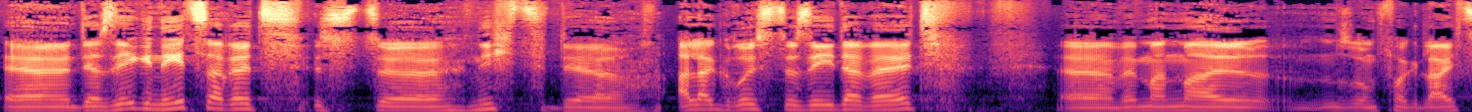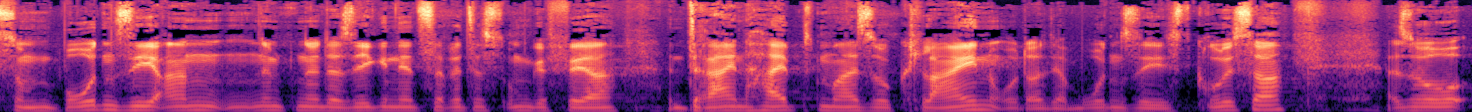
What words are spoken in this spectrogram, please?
Äh, der See Genezareth ist äh, nicht der allergrößte See der Welt. Äh, wenn man mal so im Vergleich zum Bodensee annimmt, ne, der See Genezareth ist ungefähr dreieinhalb Mal so klein oder der Bodensee ist größer. Also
